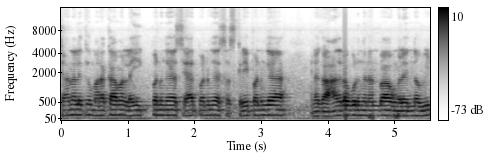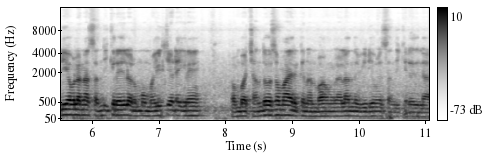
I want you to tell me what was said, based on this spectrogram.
சேனலுக்கு மறக்காமல் லைக் பண்ணுங்கள் ஷேர் பண்ணுங்கள் சப்ஸ்கிரைப் பண்ணுங்கள் எனக்கு ஆதரவு கொடுங்க நண்பா. உங்களை இந்த வீடியோவில் நான் சந்திக்கிறதில் ரொம்ப மகிழ்ச்சி அடைகிறேன். ரொம்ப சந்தோஷமாக இருக்குது நண்பா உங்களால் இந்த வீடியோவில் சந்திக்கிறதில்.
